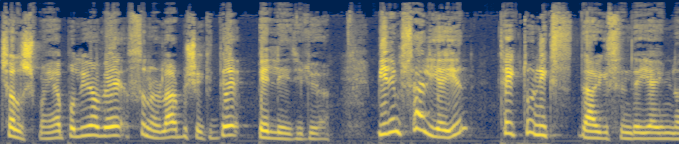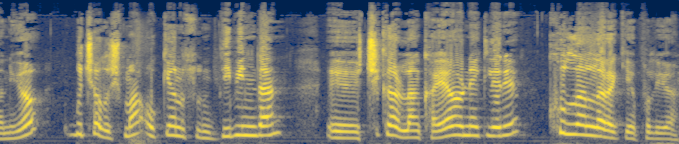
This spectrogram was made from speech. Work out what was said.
çalışma yapılıyor ve sınırlar bu şekilde belli ediliyor. Bilimsel yayın Tectonics dergisinde yayınlanıyor. Bu çalışma okyanusun dibinden e, çıkarılan kaya örnekleri kullanılarak yapılıyor.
